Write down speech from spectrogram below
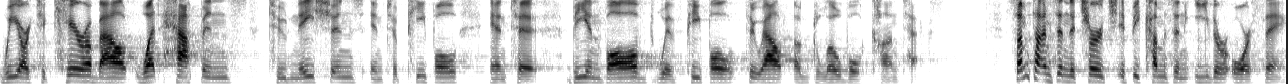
we are to care about what happens to nations and to people and to be involved with people throughout a global context. Sometimes in the church, it becomes an either or thing.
